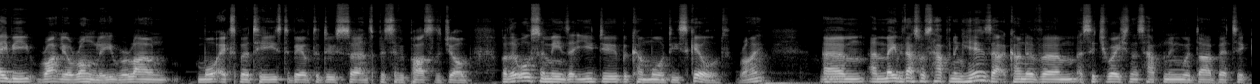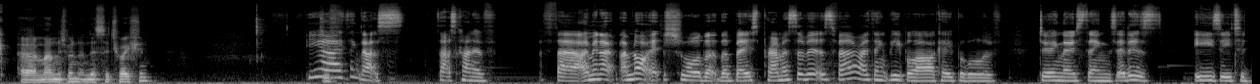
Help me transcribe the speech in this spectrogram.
maybe rightly or wrongly rely on more expertise to be able to do certain specific parts of the job, but that also means that you do become more de-skilled, right? Um, and maybe that's what's happening here. Is that kind of um, a situation that's happening with diabetic uh, management in this situation? Yeah, I think that's that's kind of fair. I mean, I, I'm not sure that the base premise of it is fair. I think people are capable of doing those things. It is easy to,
